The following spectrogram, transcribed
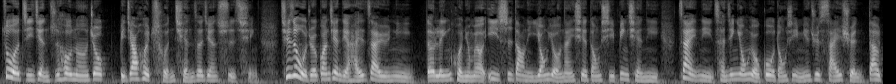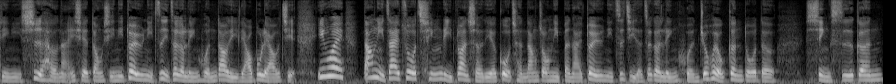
做了极简之后呢，就比较会存钱这件事情。其实我觉得关键点还是在于你的灵魂有没有意识到你拥有哪一些东西，并且你在你曾经拥有过的东西里面去筛选，到底你适合哪一些东西。你对于你自己这个灵魂到底了不了解？因为当你在做清理、断舍离的过程当中，你本来对于你自己的这个灵魂就会有更多的醒思跟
